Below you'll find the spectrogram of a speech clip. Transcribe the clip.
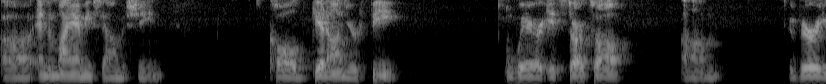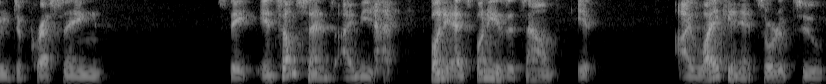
uh, and the miami sound machine called get on your feet where it starts off um, very depressing state in some sense i mean funny as funny as it sounds, it I liken it sort of to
